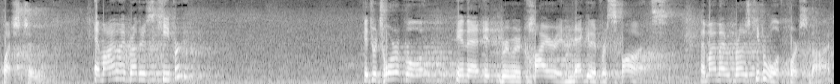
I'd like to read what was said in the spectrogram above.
question Am I my brother's keeper? It's rhetorical in that it will require a negative response. Am I my brother's keeper? Well, of course not.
